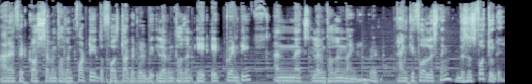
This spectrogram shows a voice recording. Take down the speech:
And if it crosses 7,040, the first target will be 11,820 and next 11,900. Thank you for listening. This is for today.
